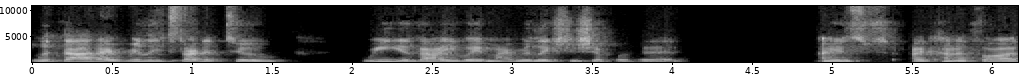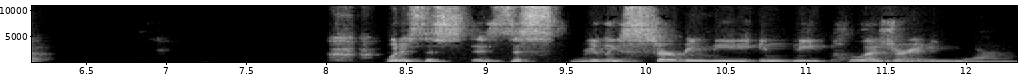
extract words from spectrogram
with that i really started to reevaluate my relationship with it. I i kind of thought what is this? Is this really serving me any pleasure anymore?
